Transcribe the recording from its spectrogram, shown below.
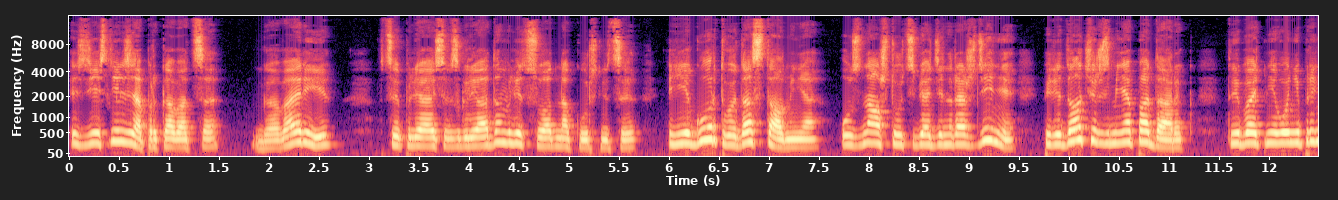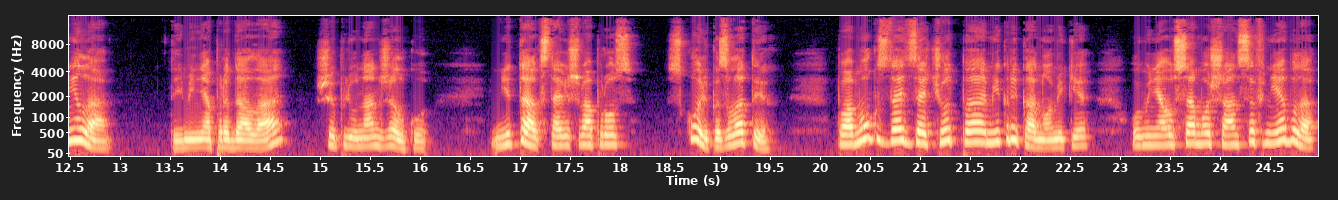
«Здесь нельзя парковаться». «Говори». Вцепляюсь взглядом в лицо однокурсницы. «Егор твой достал меня. Узнал, что у тебя день рождения, передал через меня подарок. Ты бы от него не приняла». «Ты меня продала?» — шеплю на Анжелку. «Не так ставишь вопрос. Сколько золотых?» «Помог сдать зачет по микроэкономике. У меня у самой шансов не было,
